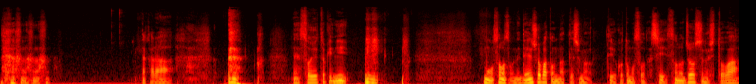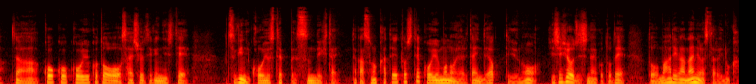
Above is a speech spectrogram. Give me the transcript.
だから ね、そういう時に もうそもそもね伝承バトンになってしまうっていうこともそうだしその上司の人はじゃあこうこうこういうことを最終的にして次にこういうステップで進んでいきたい。だからその過程としてこういうものをやりたいんだよっていうのを意思表示しないことでと周りが何をしたらいいのか。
